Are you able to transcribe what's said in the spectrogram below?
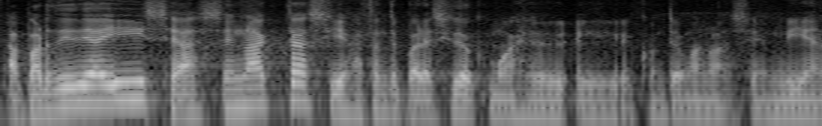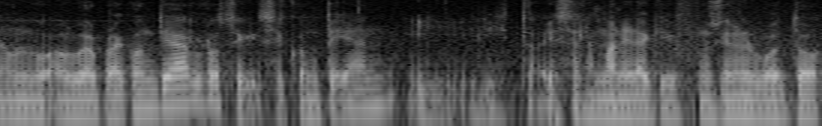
A partir de ahí se hacen actas y es bastante parecido como es el, conteo manual. Se envían a un lugar para contearlo, se, se contean y listo. Esa es la manera que funciona el voto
